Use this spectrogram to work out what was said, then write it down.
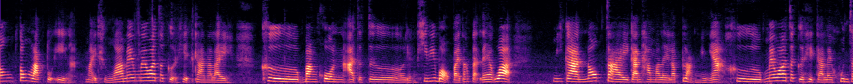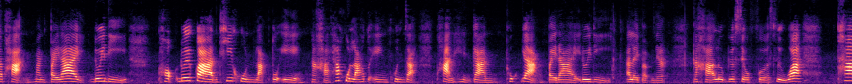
ต้องต้องรักตัวเองอะหมายถึงว่าไม่ไม่ว่าจะเกิดเหตุการณ์อะไร คือบางคนอาจจะเจออย่างที่พี่บอกไปตั้งแต่แรกว่า มีการนอกใจการทำอะไรรับหลังอย่างเงี้ย คือไม่ว่าจะเกิดเหตุการณ์อะไรคุณจะผ่านมันไปได้ด้วยดี เพราะด้วยการที่คุณรักตัวเองนะคะ ถ้าคุณรักตัวเองคุณจะผ่านเหตุการณ์ทุกอย่างไปได้ด้วยดีอะไรแบบเนี้ยนะคะ love yourself first หรือว่า ถ้า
